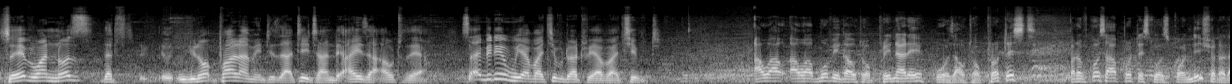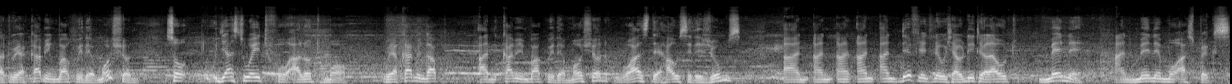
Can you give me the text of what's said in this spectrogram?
So everyone knows that, you know, Parliament is at it and the eyes are out there. So I believe we have achieved what we have achieved. Our, our moving out of plenary was out of protest, but of course our protest was conditional that we are coming back with a motion. So just wait for a lot more. We are coming up and coming back with a motion once the House resumes, and, and, and, and definitely we shall detail out many and many more aspects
